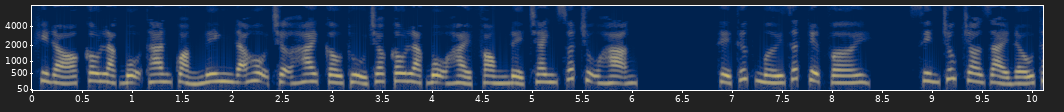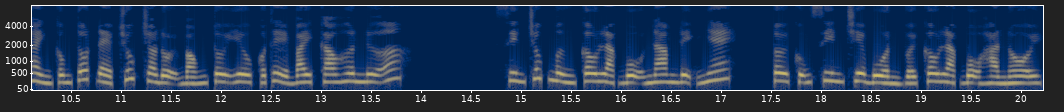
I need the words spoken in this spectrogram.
khi đó câu lạc bộ Than Quảng Ninh đã hỗ trợ hai cầu thủ cho câu lạc bộ Hải Phòng để tranh xuất trụ hạng. Thể thức mới rất tuyệt vời. Xin chúc cho giải đấu thành công tốt đẹp, chúc cho đội bóng tôi yêu có thể bay cao hơn nữa. Xin chúc mừng câu lạc bộ Nam Định nhé. Tôi cũng xin chia buồn với câu lạc bộ Hà Nội.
